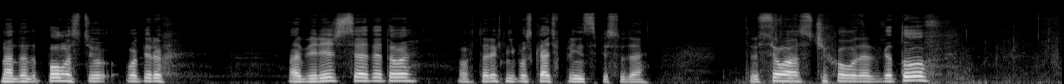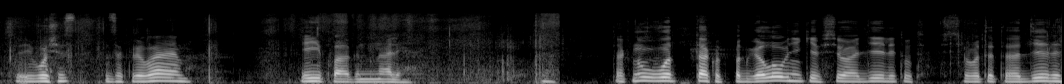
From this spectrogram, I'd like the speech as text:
надо полностью, во-первых, оберечься от этого. Во-вторых, не пускать в принципе сюда. То есть все у нас чехол вот этот готов. Его сейчас закрываем. И погнали. Так, ну вот так вот подголовники все одели. Тут все вот это одели.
